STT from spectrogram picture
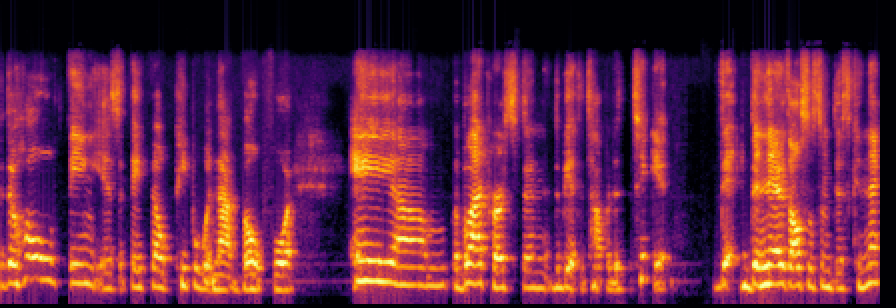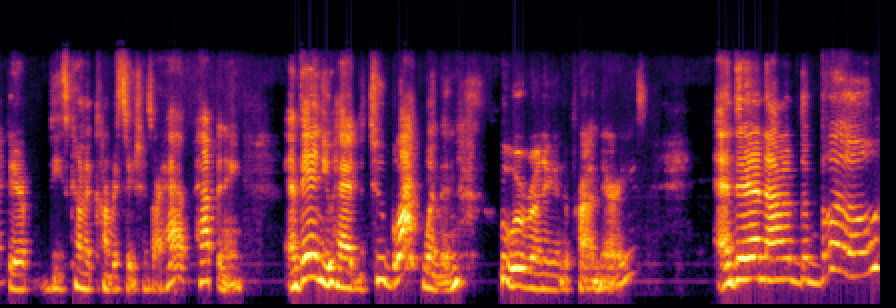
the, whole thing is that they felt people would not vote for a um, a black person to be at the top of the ticket. then there's also some disconnect there. These kind of conversations are ha- happening, and then you had the two black women who were running in the primaries, and then out of the blue,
